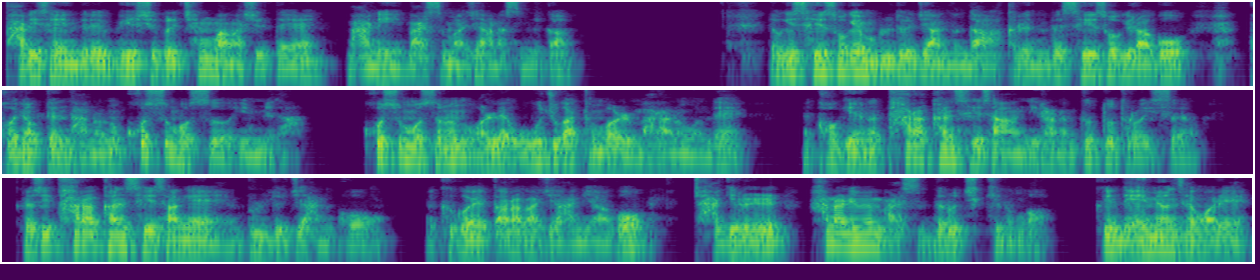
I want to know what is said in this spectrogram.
바리새인들의 외식을 책망하실 때 많이 말씀하지 않았습니까? 여기 세속에 물들지 않는다 그랬는데 세속이라고 번역된 단어는 코스모스입니다. 코스모스는 원래 우주 같은 걸 말하는 건데 거기에는 타락한 세상이라는 뜻도 들어 있어요. 그래서 이 타락한 세상에 물들지 않고 그거에 따라가지 아니하고 자기를 하나님의 말씀대로 지키는 거. 그게 내면 생활의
